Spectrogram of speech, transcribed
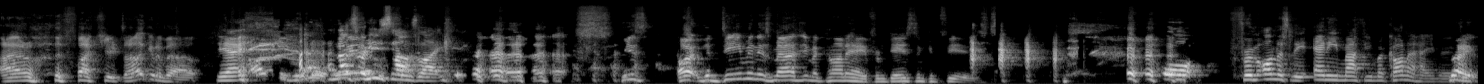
I don't know what the fuck you're talking about. Yeah. and that's what he sounds like. He's all right, the demon is Matthew McConaughey from Dazed and Confused. Or from honestly any Matthew McConaughey movie. right.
